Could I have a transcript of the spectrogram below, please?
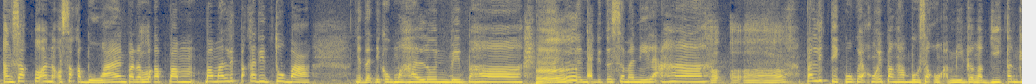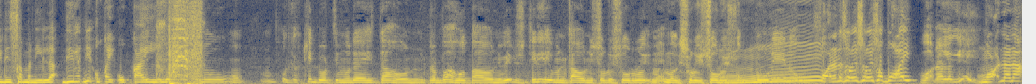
Ang sakto, ana, usa ka buwan para makapamalit pa ka dito ba? Nga dati kong mahalon, babe, ha? Huh? dito sa Manila, ha? Ah, ah, ah. Paliti ko kaya akong ipanghambog sa akong amiga nga gikan gid sa Manila. Dili ni ukay-ukay. Ano, pagkakidorti mo dahil taon, trabaho taon ni Babes, dili man taon ni Suroy-Suroy, may mag-suroy-suroy sa tunay na Mm, wala na sorry-sorry sa buhay. Wala na lagi. Nga na na.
